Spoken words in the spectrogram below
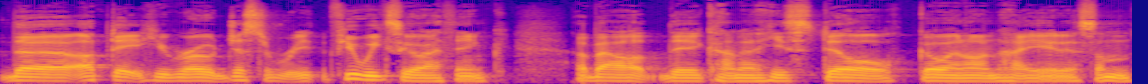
the update he wrote just a, re- a few weeks ago, I think, about the kind of he's still going on hiatus. I'm,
